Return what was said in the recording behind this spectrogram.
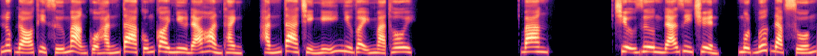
lúc đó thì sứ mạng của hắn ta cũng coi như đã hoàn thành, hắn ta chỉ nghĩ như vậy mà thôi. Bang! Triệu Dương đã di chuyển, một bước đạp xuống,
